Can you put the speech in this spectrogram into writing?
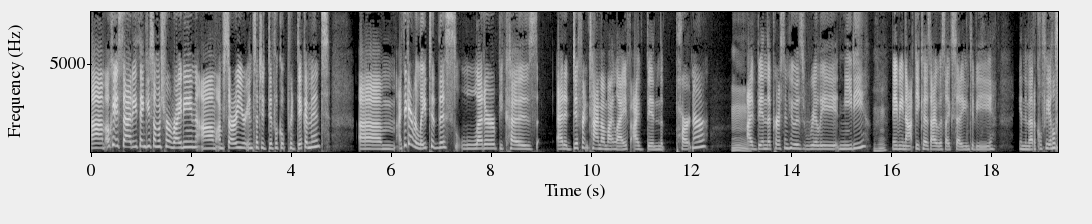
Um, okay, Sadie, thank you so much for writing. Um, I'm sorry you're in such a difficult predicament. Um, I think I relate to this letter because at a different time of my life, I've been the partner. Mm. I've been the person who is really needy. Mm-hmm. Maybe not because I was like studying to be in the medical field,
